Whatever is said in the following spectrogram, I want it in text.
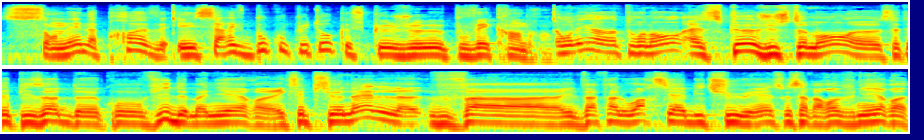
c'en est la preuve. Et ça arrive beaucoup plus tôt que ce que je pouvais craindre. On est à un tournant. Est-ce que justement euh, cet épisode qu'on vit de manière euh, exceptionnelle, va, il va falloir s'y habituer? Est-ce que ça va revenir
